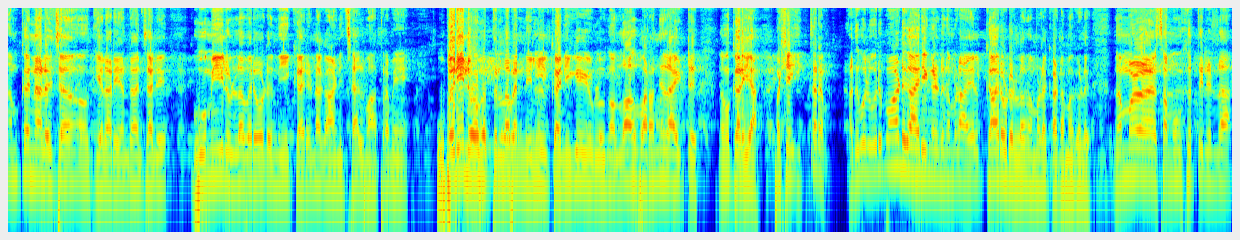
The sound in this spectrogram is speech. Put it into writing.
നമുക്ക് തന്നെ ആലോചിച്ചാൽ നോക്കിയാൽ അറിയാം. എന്താ വെച്ചാൽ ഭൂമിയിലുള്ളവരോട് നീ കരുണ കാണിച്ചാൽ മാത്രമേ ഉപരിലോകത്തുള്ളവൻ നിന്നിൽ കനികയുള്ളൂ എന്ന് അള്ളാഹു പറഞ്ഞതായിട്ട് നമുക്കറിയാം. പക്ഷേ ഇത്തരം അതുപോലെ ഒരുപാട് കാര്യങ്ങളുണ്ട് നമ്മുടെ അയൽക്കാരോടുള്ള നമ്മുടെ കടമകൾ നമ്മുടെ സമൂഹത്തിലുള്ള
